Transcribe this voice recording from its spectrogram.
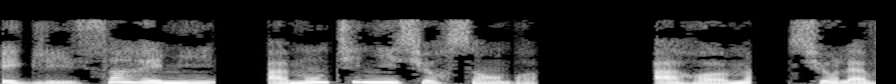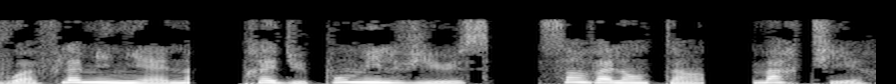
église Saint-Rémy, à Montigny-sur-Sambre. À Rome, sur la voie flaminienne, près du pont Milvius, Saint Valentin, martyr.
